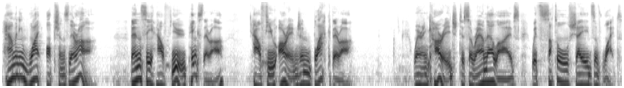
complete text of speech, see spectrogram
how many white options there are. Then see how few pinks there are, how few orange and black there are. We're encouraged to surround our lives with subtle shades of white.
